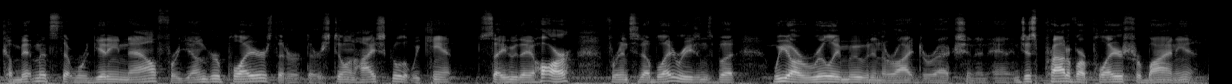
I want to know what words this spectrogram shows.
commitments that we're getting now for younger players that are, that are still in high school that we can't say who they are for NCAA reasons, but we are really moving in the right direction and, and just proud of our players for buying in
